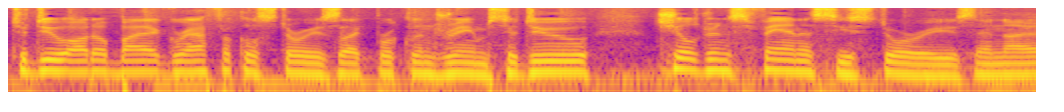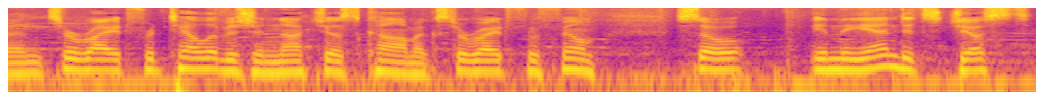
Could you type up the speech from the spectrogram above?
to do autobiographical stories like Brooklyn Dreams, to do children's fantasy stories, and, uh, and to write for television, not just comics, to write for film. So in the end, it's just.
